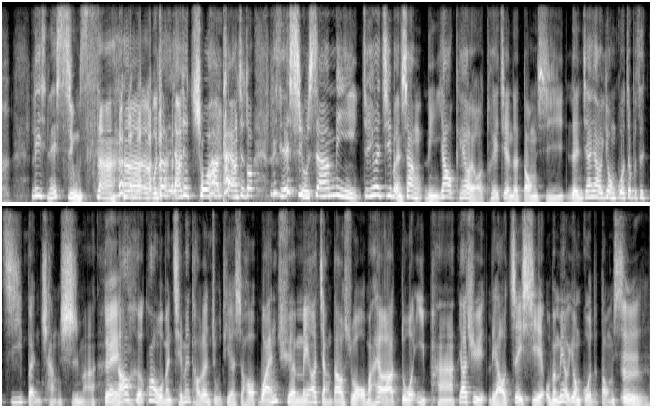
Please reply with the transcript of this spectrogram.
你是在想啥？我就然后就戳他太阳，就说你是在想啥咪？就因为基本上你要 KOL 推荐的东西，人家要用过，这不是基本常识吗？对。然后何况我们前面讨论主题的时候，完全没有讲到说我们还有要多一趴要去聊这些我们没有用过的东西。嗯，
